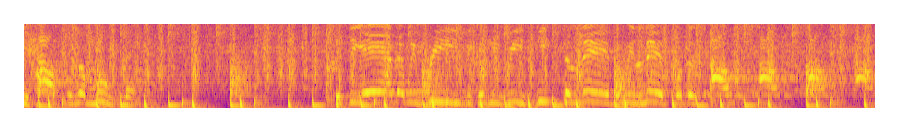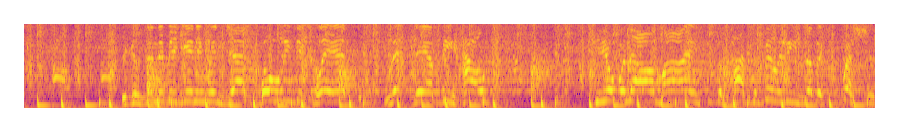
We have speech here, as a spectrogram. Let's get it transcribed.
see, house is a movement. It's the air that we breathe because we breathe deep to live and we live for this house. because in the beginning when Jack boldly declared, let there be house, he opened our minds to the possibilities of expression.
